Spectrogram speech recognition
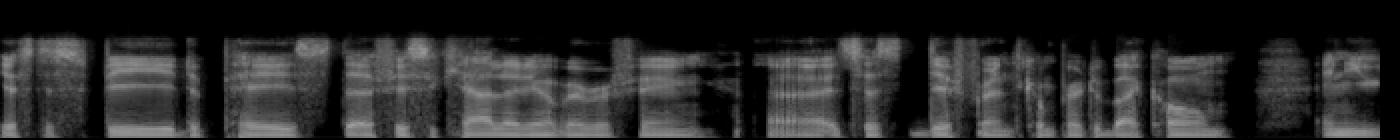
just the speed, the pace, the physicality of everything. Uh, it's just different compared to back home, and you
